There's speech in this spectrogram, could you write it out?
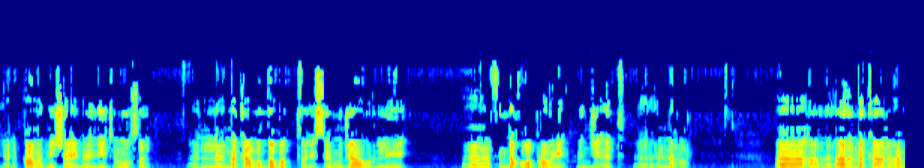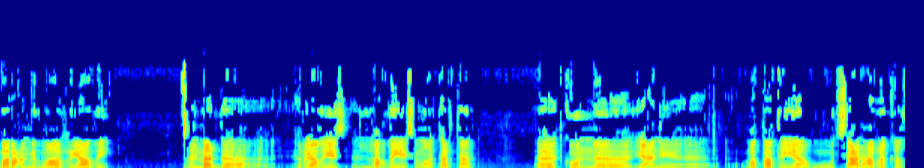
يعني قامت شأي بلدية الموصل. المكان بالضبط يصير مجاور لفندق أوبروي من جهة آه، النهر. آه، هذا المكان عبارة عن مضمار رياضي. المادة الرياضية الأرضية يسموها تارتان. آه، تكون يعني مطاطية وتساعد على الركض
